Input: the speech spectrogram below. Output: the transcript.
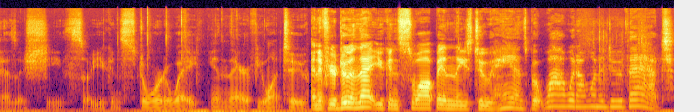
as a sheath, so you can store it away in there if you want to. And if you're doing that, you can swap in these two hands, but why would I want to do that?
